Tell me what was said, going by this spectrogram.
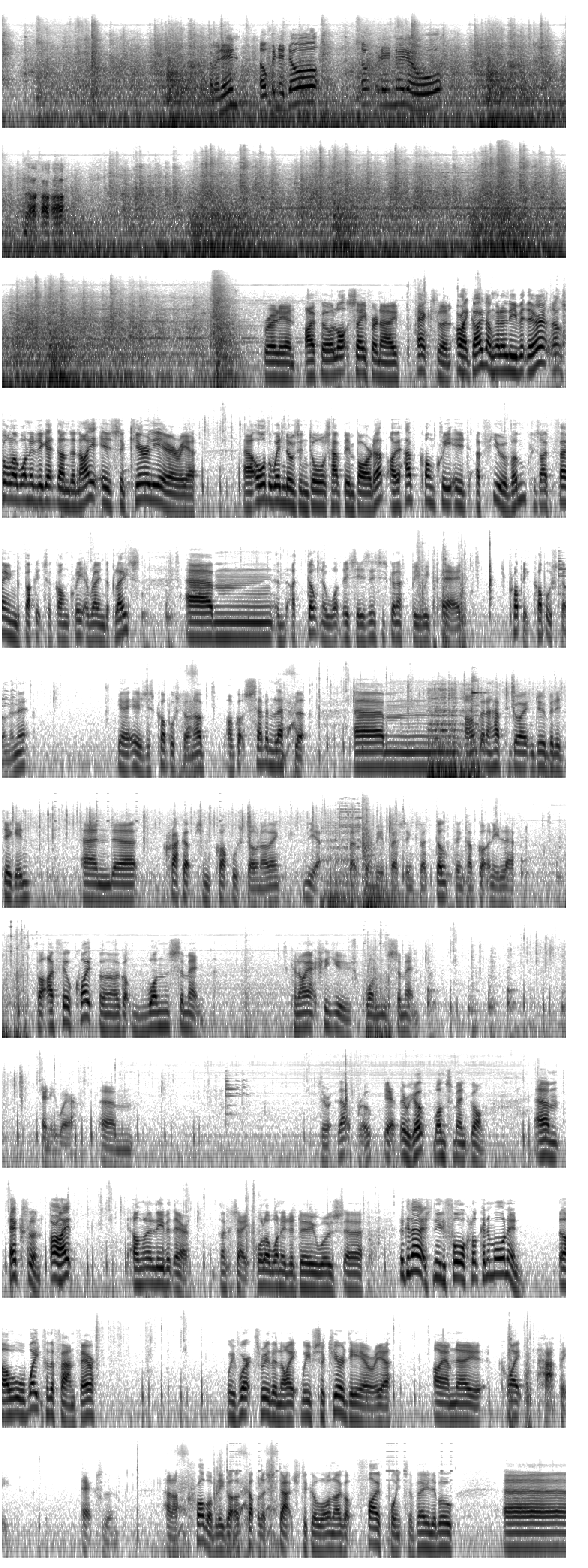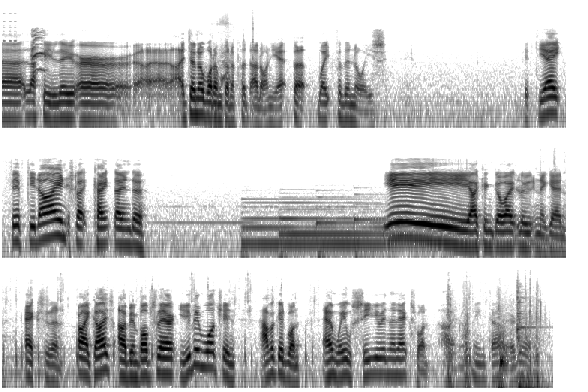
Coming in, open the door, opening the door. Brilliant. I feel a lot safer now. Excellent. All right, guys, I'm going to leave it there. That's all I wanted to get done tonight is secure the area. Uh, all the windows and doors have been barred up. I have concreted a few of them because I've found buckets of concrete around the place. Um, I don't know what this is. This is going to have to be repaired. It's probably cobblestone, isn't it? Yeah, it is. It's cobblestone. I've, I've got seven left. Look. Um, I'm going to have to go out and do a bit of digging and uh, crack up some cobblestone, I think. Yeah, that's going to be the best thing, because I don't think I've got any left. But I feel quite... Uh, I've got one cement. Can I actually use one cement? Anywhere. Um, there, that broke. Yeah, there we go. One cement gone. Um, excellent. All right. I'm going to leave it there. Like I say, all I wanted to do was... Uh, look at that. It's nearly 4 o'clock in the morning. Oh, we'll wait for the fanfare. We've worked through the night. We've secured the area. I am now quite happy. Excellent. And I've probably got a couple of stats to go on. I've got five points available. Uh, lucky looter. Uh, I don't know what I'm going to put that on yet, but wait for the noise. 58, 59. It's like countdown to. Yay! I can go out looting again. Excellent. Alright guys, I've been Bob Slayer. You've been watching. Have a good one. And we'll see you in the next one. I don't mean down there, do I?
